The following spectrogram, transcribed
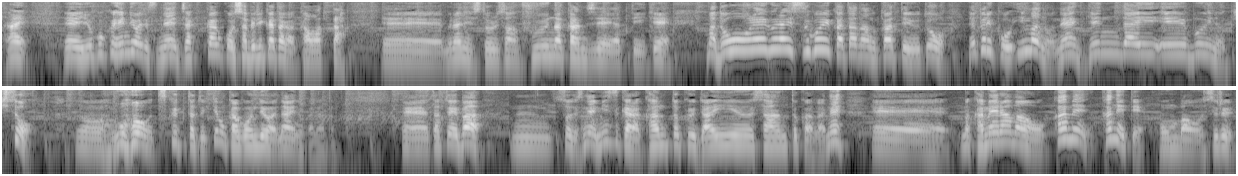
はい。えー、予告編ではですね、若干こう喋り方が変わった、えー、村西徹さん風な感じでやっていて、まあ、どれぐらいすごい方なのかっていうと、やっぱりこう、今のね、現代 AV の基礎、を作ったと言っても過言ではないのかなと。えー、例えば、うん、そうですね、自ら監督、男優さんとかがね、えー、まあ、カメラマンを兼ねて本番をする、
